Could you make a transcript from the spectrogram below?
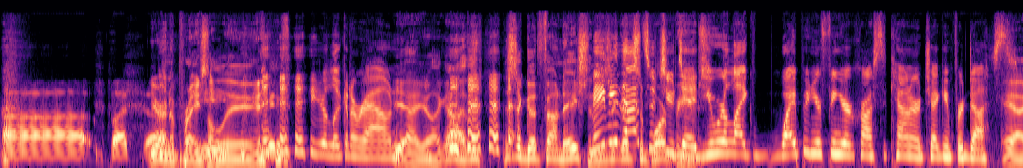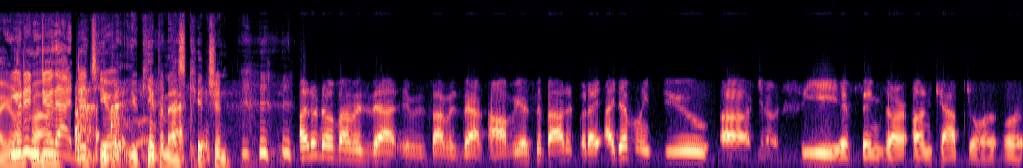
Uh, but uh, You're an appraisal. the- You're looking around. yeah, you're like, oh, I think this is a good foundation. Maybe good that's what support you did. You were like wiping your finger across the counter, checking for dust. yeah, you're you like, didn't wow, do that, did you? keep it- you keep a nice kitchen. I don't know if I was that if I was that obvious about it, but I, I definitely do, uh, you know, see if things are uncapped or or,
